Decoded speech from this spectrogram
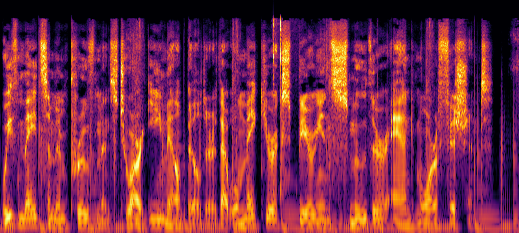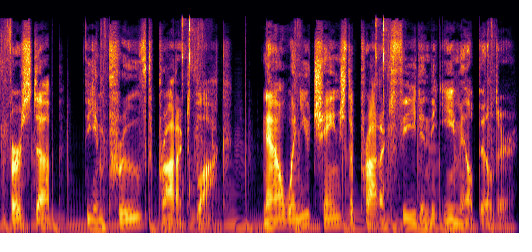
We've made some improvements to our email builder that will make your experience smoother and more efficient. First up, the improved product block. Now, when you change the product feed in the email builder,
